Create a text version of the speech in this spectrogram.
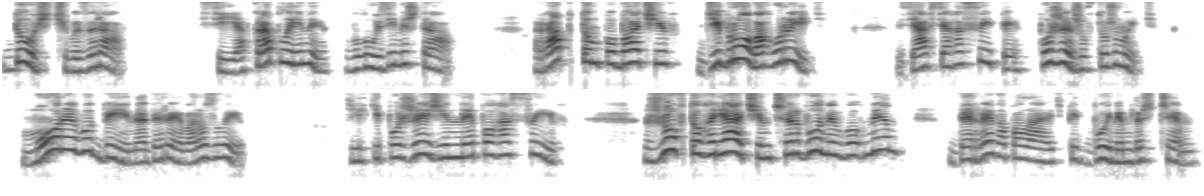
дощ визирав, сіяв краплини в лузі між трав. Раптом побачив, діброва горить, взявся гасити пожежу в ту ж мить. Море води на дерева розлив, тільки пожежі не погасив. Жовто-гарячим червоним вогнем дерева палають під буйним дощем.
